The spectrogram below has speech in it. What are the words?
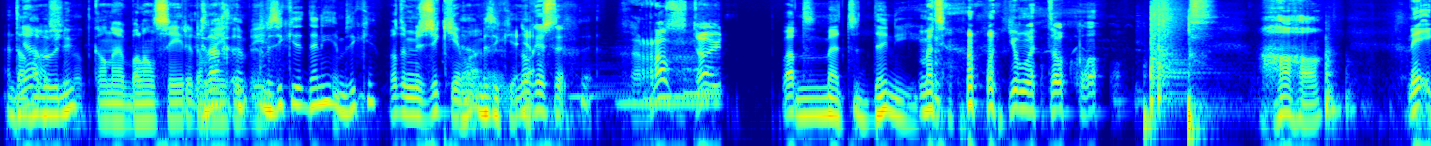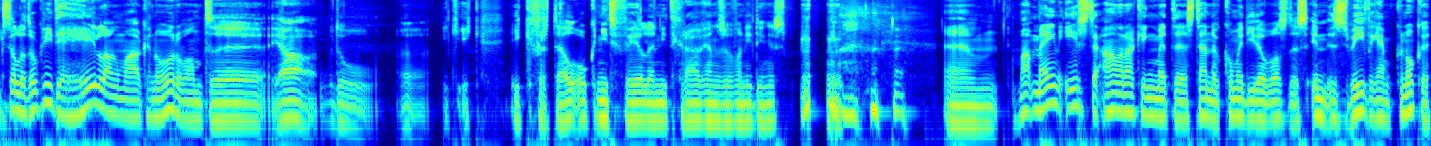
En dan Ja, hebben we nu dat kan eh, balanceren. Dan graag een, muziekje, Danny, een muziekje. Wat een muziekje, Ja, maar muziekje, nog ja. eens de... Grasduin. Wat? Met Danny. Met... Jongen, toch wel. Haha. Nee, ik zal het ook niet heel lang maken hoor, want eh, ja, ik bedoel, eh, ik, ik, ik vertel ook niet veel en niet graag en zo van die dingen. Ehm, maar mijn eerste aanraking met eh, stand-up comedy, dat was dus in Zwevegem Knokken.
